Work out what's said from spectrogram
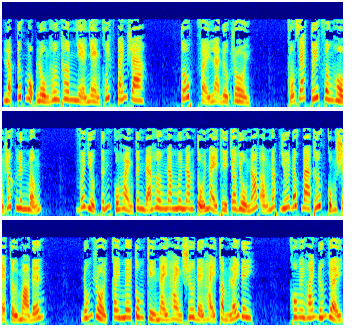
Lập tức một luồng hương thơm nhẹ nhàng khuyết tán ra. Tốt, vậy là được rồi. khổ giác tuyết vân hồ rất linh mẫn. Với dược tính của hoàng tinh đã hơn 50 năm tuổi này thì cho dù nó ẩn nấp dưới đất ba thước cũng sẽ tự mò đến. Đúng rồi, cây mê tung kỳ này hàng sư đệ hãy cầm lấy đi. Khu ngây hoáng đứng dậy.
